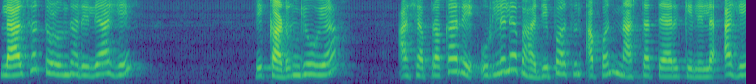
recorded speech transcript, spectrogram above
लालसर तळून झालेले आहे. हे काढून घेऊया. अशा प्रकारे उरलेल्या भाजीपासून आपण नाश्ता तयार केलेला आहे.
